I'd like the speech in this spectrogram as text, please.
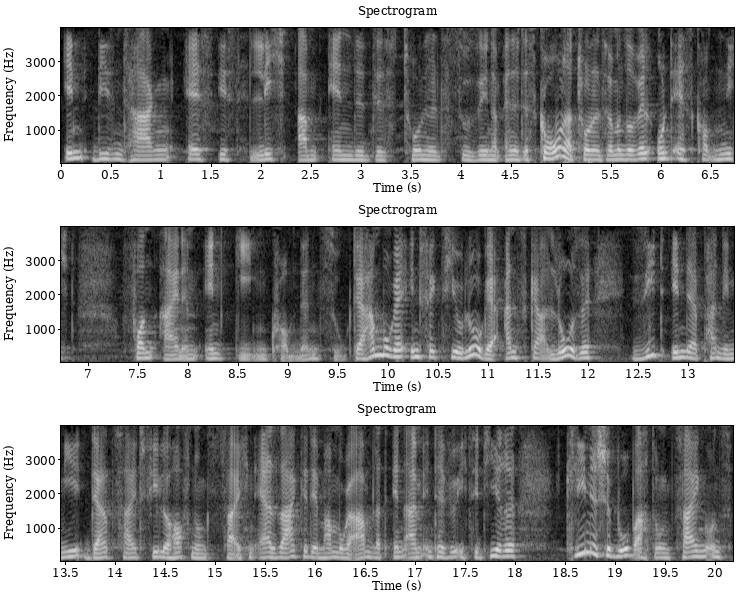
in diesen Tagen, es ist Licht am Ende des Tunnels zu sehen, am Ende des Corona-Tunnels, wenn man so will, und es kommt nicht von einem entgegenkommenden Zug. Der Hamburger Infektiologe Ansgar Lose sieht in der Pandemie derzeit viele Hoffnungszeichen. Er sagte dem Hamburger Abendblatt in einem Interview, ich zitiere, Klinische Beobachtungen zeigen uns,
